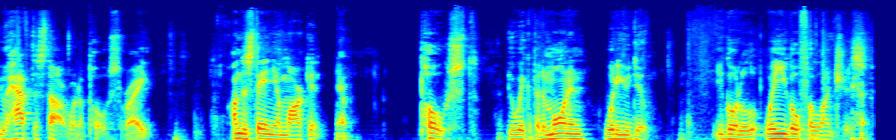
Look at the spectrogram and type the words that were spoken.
You have to start with a post, right? Understand your market. Yep. Post. You wake up in the morning. What do you do? You go to where you go for lunches.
